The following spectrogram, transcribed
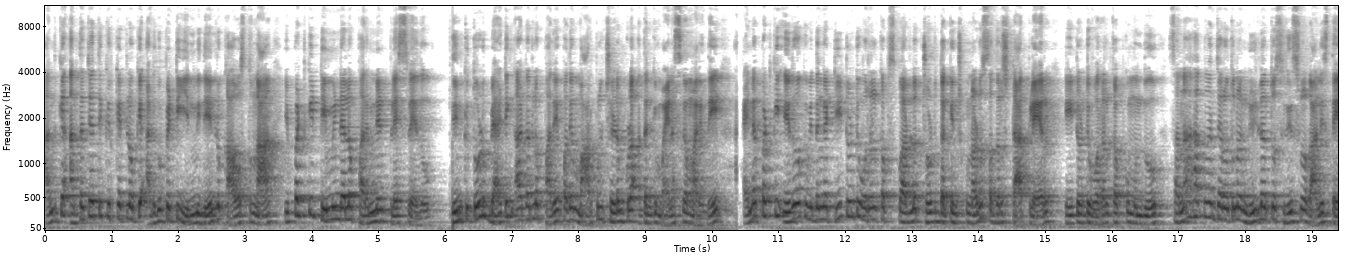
అందుకే అంతర్జాతీయ క్రికెట్లోకి అడుగుపెట్టి ఎనిమిదేండ్లు కావస్తున్నా ఇప్పటికీ టీమిండియాలో పర్మనెంట్ ప్లేస్ లేదు. దీనికి తోడు బ్యాటింగ్ ఆర్డర్లో పదే పదే మార్పులు చేయడం కూడా అతనికి మైనస్గా మారింది. అయినప్పటికీ ఏదో ఒక విధంగా టీ ట్వంటీ వరల్డ్ కప్ స్క్వాడ్లో చోటు దక్కించుకున్నాడు సదరు star player T twenty world కప్కు ముందు సన్నాహకంగా జరుగుతున్న న్యూజిలాండ్తో సిరీస్లో రాణిస్తే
